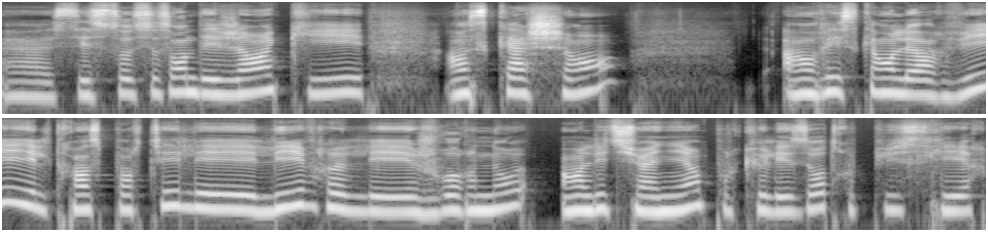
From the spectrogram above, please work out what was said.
Euh, ce sont des gens qui, en se cachant, en risquant leur vie, ils transportaient les livres, les journaux en lituanien pour que les autres puissent lire.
